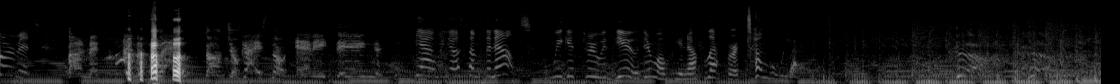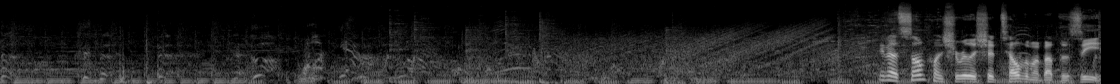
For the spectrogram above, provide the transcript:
varmint. Don't you guys know anything? Yeah, we know something else. When we get through with you, there won't be enough left for a tumbleweed. You know, at some point she really should tell them about the Z.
